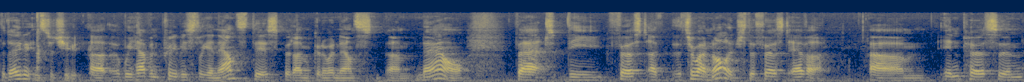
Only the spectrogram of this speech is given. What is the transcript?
the Data Institute. Uh, we haven't previously announced this, but I'm going to announce um, now that the first, uh, through our knowledge, the first ever um, in-person,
